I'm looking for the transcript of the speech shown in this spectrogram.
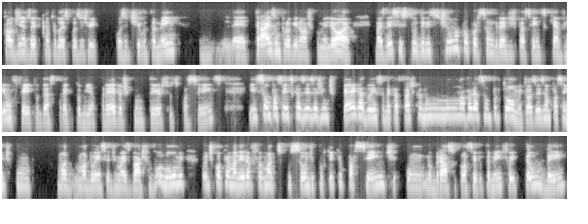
Claudina 18.2 positivo, positivo também é, traz um prognóstico melhor, mas nesse estudo eles tinham uma proporção grande de pacientes que haviam feito gastrectomia prévia, acho que um terço dos pacientes, e são pacientes que às vezes a gente pega a doença metastática num, numa avaliação por tomo, então às vezes é um paciente com uma, uma, doença de mais baixo volume, então de qualquer maneira foi uma discussão de por que, que o paciente com, no braço placebo também foi tão bem,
